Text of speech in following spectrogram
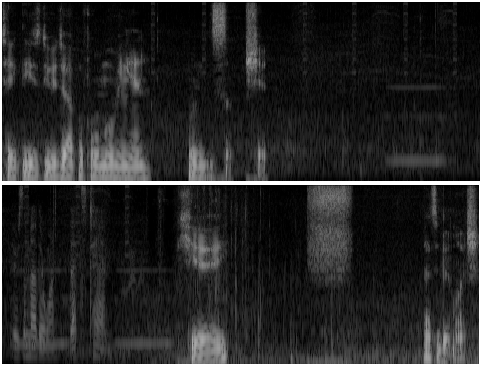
Take these dudes out before moving in. With oh, some shit. There's another one. That's 10. Okay. That's a bit much.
